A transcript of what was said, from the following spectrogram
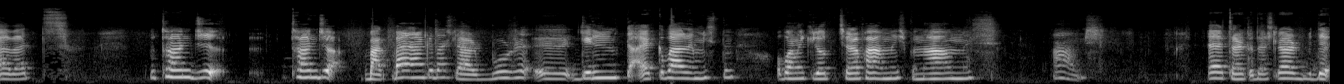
evet. Bu tancı tancı bak ben arkadaşlar bu e, gelinlikte ayakkabı almıştım. O bana kilot çorap almış. Bunu almış. Almış. Evet arkadaşlar bir de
